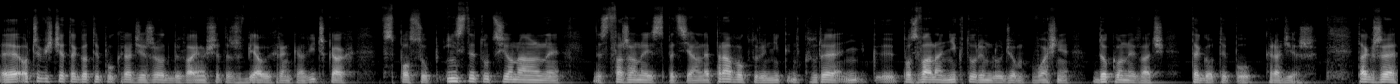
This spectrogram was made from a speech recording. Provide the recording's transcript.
E, oczywiście tego typu kradzieże odbywają się też w białych rękawiczkach w sposób instytucjonalny. Stwarzane jest specjalne prawo, które, które pozwala niektórym ludziom właśnie dokonywać tego typu kradzieży. Także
